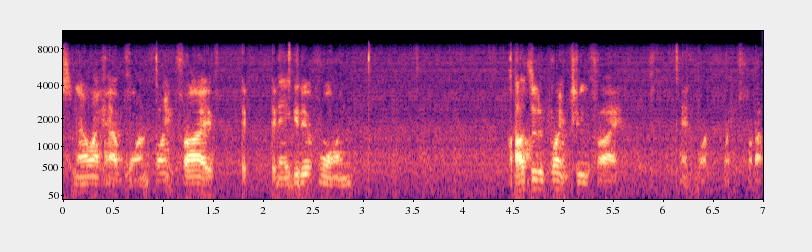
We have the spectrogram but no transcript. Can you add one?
so now I have 1.5, negative 1, positive 0.25, and 1.5.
